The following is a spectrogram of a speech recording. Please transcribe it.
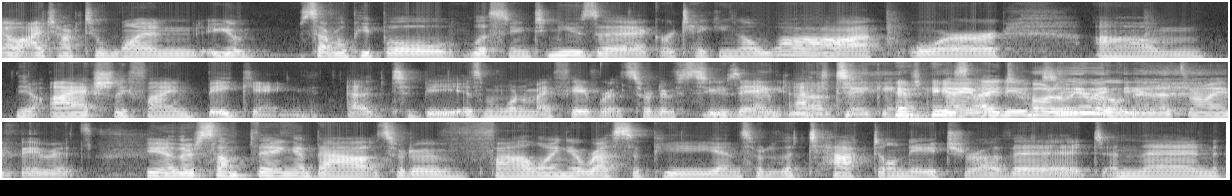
oh, I talked to one, you know, several people listening to music or taking a walk or um, you know, I actually find baking uh, to be is one of my favorite sort of soothing I activities. Baking. I do totally too. with you. That's one of my favorites. You know, there's something about sort of following a recipe and sort of the tactile nature of it, and then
